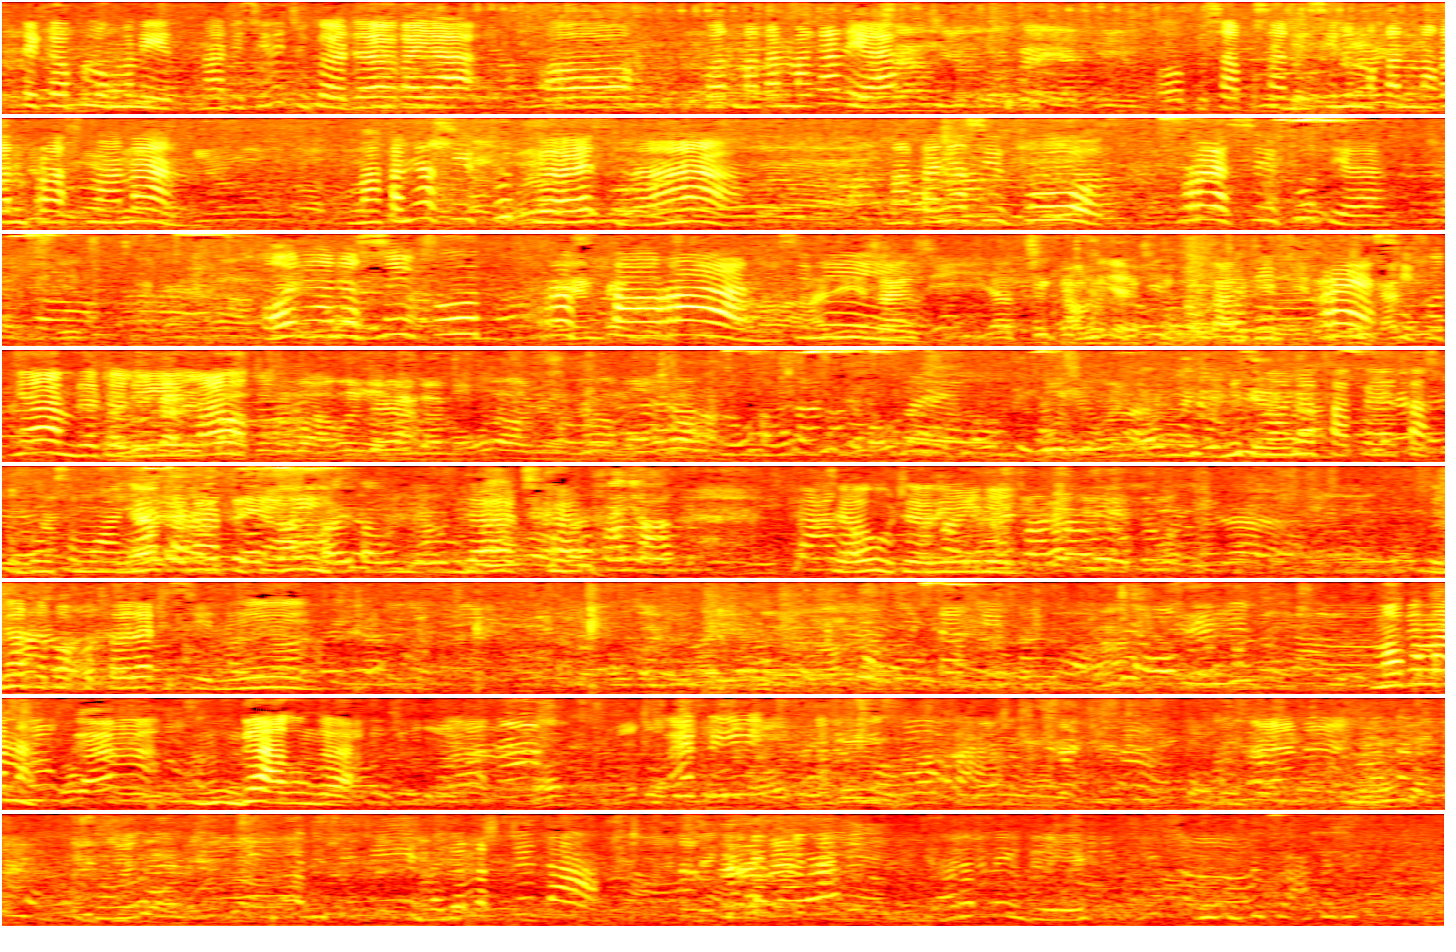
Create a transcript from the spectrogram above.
30 menit. Nah, di sini juga ada kayak eh, buat makan-makan ya. Oh, bisa pesan di sini makan-makan prasmanan. Makannya seafood, guys. Nah, makannya seafood, fresh seafood ya. Oh, ini ada seafood restoran di sini. Jadi fresh seafoodnya ambil dari laut. Ini semuanya pakai tas punggung semuanya karena di sini nggak ada jauh dari ini. Ini ada public toilet di sini. Mau ke mana? Enggak, aku enggak. Ndi?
